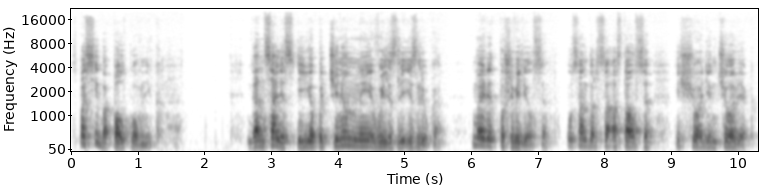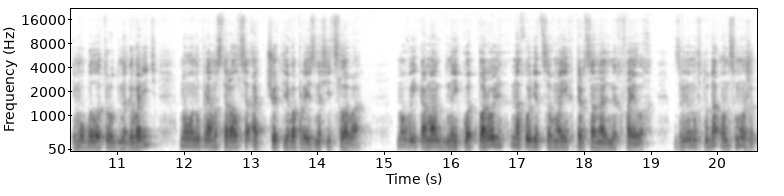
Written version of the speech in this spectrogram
Спасибо, полковник. Гонсалес и ее подчиненные вылезли из люка. Мэрит пошевелился. У Сандерса остался еще один человек. Ему было трудно говорить, но он упрямо старался отчетливо произносить слова. Новый командный код-пароль находится в моих персональных файлах. Заглянув туда, он сможет.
